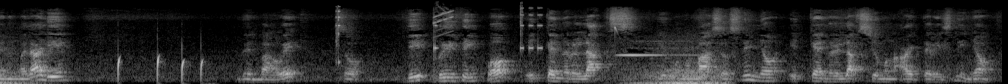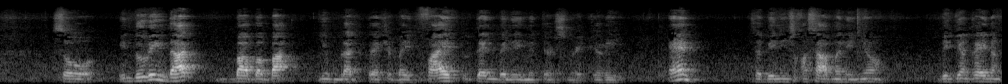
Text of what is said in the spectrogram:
Yan ng malalim. Then, bawi. So, deep breathing po, it can relax yung mga muscles ninyo, it can relax yung mga arteries ninyo. So, in doing that, bababa yung blood pressure by 5 to 10 millimeters mercury. And, sabihin niyo sa kasama ninyo, bigyan kayo ng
